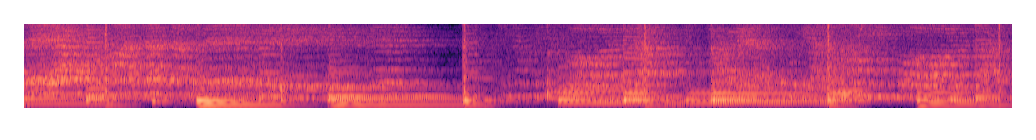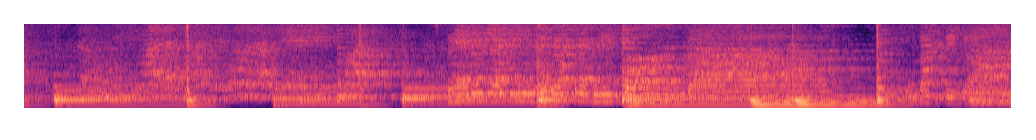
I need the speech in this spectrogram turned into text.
Espero God.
